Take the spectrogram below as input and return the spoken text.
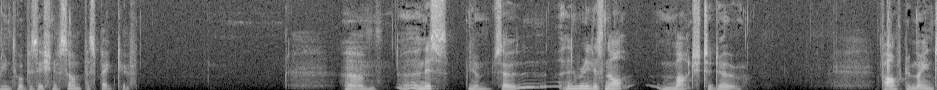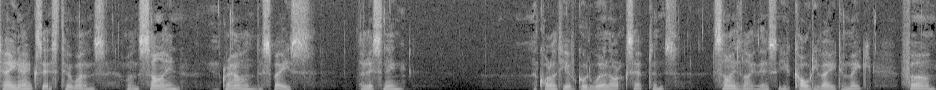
into a position of some perspective. Um, and this, you know, so there really is not much to do apart from to maintain access to one's one's sign, ground, the space, the listening, the quality of goodwill or acceptance, signs like this that you cultivate and make firm.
